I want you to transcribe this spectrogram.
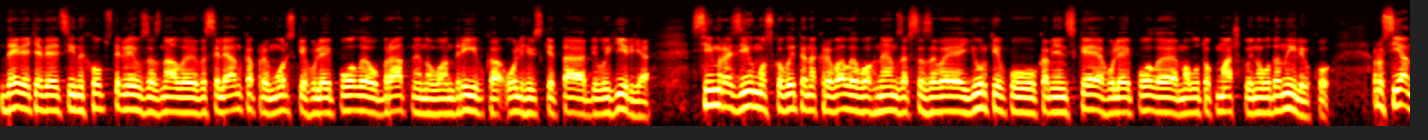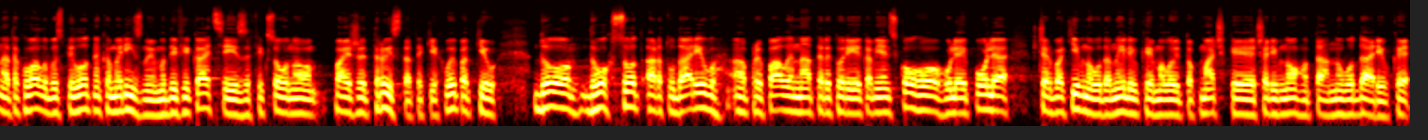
Дев'ять авіаційних обстрілів зазнали Веселянка, Приморське, Гуляйполе, Обратне, Новоандріївка, Ольгівське та Білогір'я. Сім разів московити накривали вогнем з РСЗВ Юрківку, Кам'янське, Гуляйполе, Малу Токмачку і Новоданилівку. Росіяни атакували безпілотниками різної модифікації. Зафіксовано майже 300 таких випадків. До 200 артударів е, припали на території Кам'янського, Гуляйполя, Щербаків, Новоданилівки, Малої Токмачки, Чарівного та Новодарівки.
